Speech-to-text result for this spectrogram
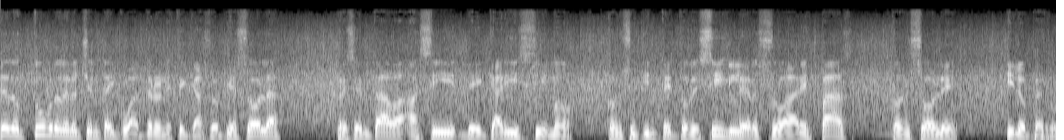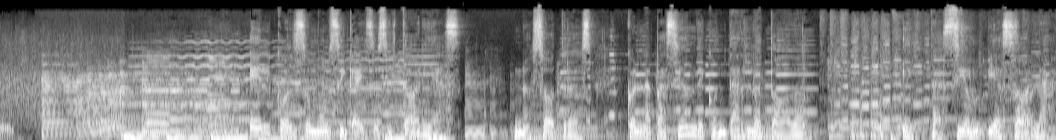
27 de octubre del 84, en este caso, Piazzolla presentaba así de carísimo con su quinteto de Ziegler, Suárez Paz, Console y López Ruiz. Él con su música y sus historias. Nosotros con la pasión de contarlo todo. Estación Piazzola.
